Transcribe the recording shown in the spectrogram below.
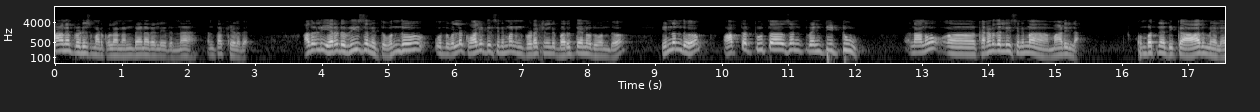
ನಾನೇ ಪ್ರೊಡ್ಯೂಸ್ ಮಾಡ್ಕೊಳ್ಳ ನನ್ನ ಬ್ಯಾನರಲ್ಲಿ ಇದನ್ನು ಅಂತ ಕೇಳಿದೆ. ಅದರಲ್ಲಿ ಎರಡು ರೀಸನ್ ಇತ್ತು. ಒಂದು ಒಂದು ಒಳ್ಳೆ ಕ್ವಾಲಿಟಿ ಸಿನಿಮಾ ನನ್ನ ಪ್ರೊಡಕ್ಷನಲ್ಲಿ ಬರುತ್ತೆ ಅನ್ನೋದು ಒಂದು. ಇನ್ನೊಂದು after two thousand twenty two ನಾನು ಕನ್ನಡದಲ್ಲಿ ಸಿನಿಮಾ ಮಾಡಿಲ್ಲ. ಒಂಬತ್ತನೇ ದಿಕ್ಕ ಆದಮೇಲೆ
